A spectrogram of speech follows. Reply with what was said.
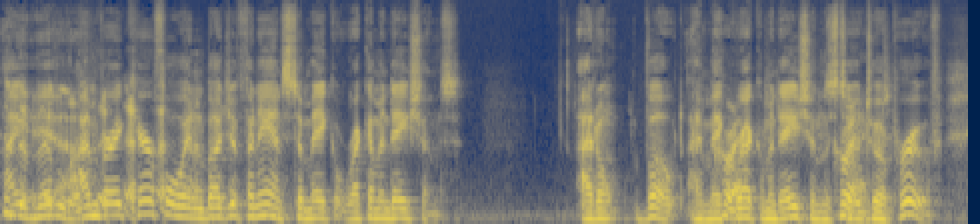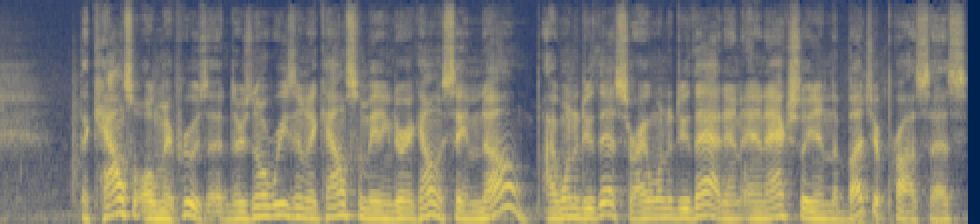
I, am very careful in budget finance to make recommendations. I don't vote. I make Correct. recommendations to, to, approve. The council only approves it. There's no reason in a council meeting during a council saying, no, I want to do this or I want to do that. And, and actually, in the budget process,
